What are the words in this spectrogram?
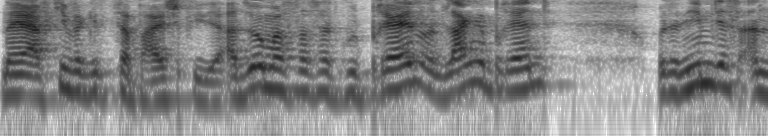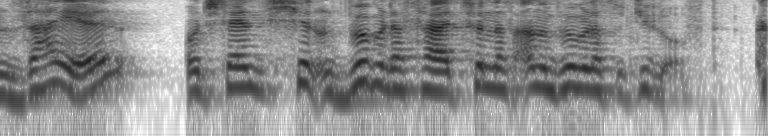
Naja, auf jeden Fall gibt es da Beispiele. Also irgendwas, was halt gut brennt und lange brennt. Und dann nehmen die das an Seil und stellen sich hin und wirbeln das halt, zünden das an und wirbeln das durch die Luft.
